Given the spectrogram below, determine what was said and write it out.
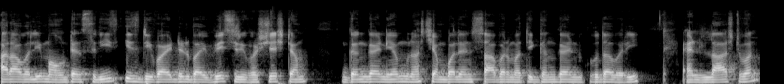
Aravalli mountain series is divided by which river system Ganga and Yamuna, Chambal and Sabarmati, Ganga and Godavari and last one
